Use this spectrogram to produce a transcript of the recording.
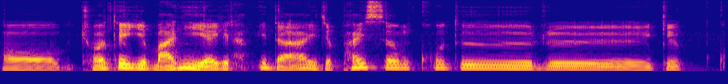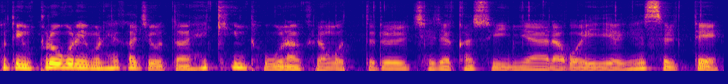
어, 저한테 이게 많이 이야기를 합니다. 이제 파이썬 코드를 이렇게 코딩 프로그램을 해가지고 어떤 해킹 도구나 그런 것들을 제작할 수 있냐라고 이야기했을 때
